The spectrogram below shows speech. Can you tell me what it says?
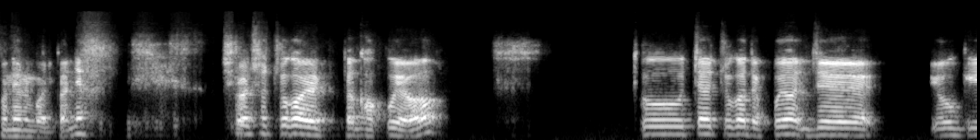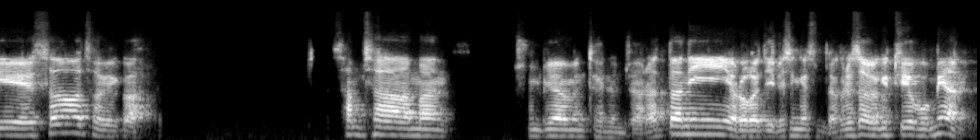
보내는 거니까요. 7월 첫 주가 일단 갔고요. 두째 주가 됐고요. 이제 여기에서 저희가 3차만 준비하면 되는 줄 알았더니 여러 가지 일이 생겼습니다. 그래서 여기 뒤에 보면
